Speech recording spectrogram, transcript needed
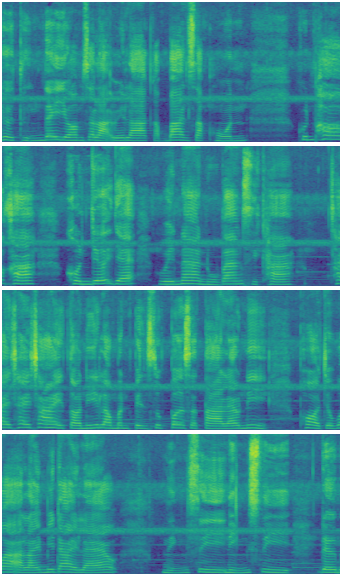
เธอถึงได้ยอมสละเวลากลับบ้านสักหน คุณพ่อคะ คนเยอะแยะ ไว้หน้าหนูบ้างสิคะ ใช่ใช่ใช่ตอนนี้เรามันเป็นซูเปอร์สตาร์แล้วนี่ พ่อจะว่าอะไรไม่ได้แล้ว หนิงซีหนิงซี เดิม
